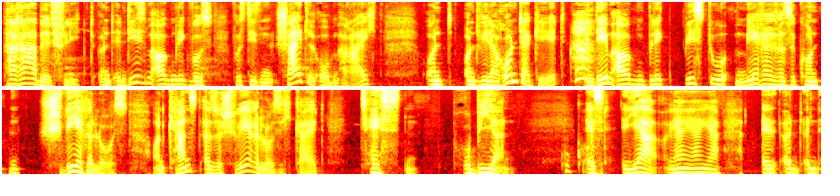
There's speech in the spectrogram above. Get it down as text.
Parabel fliegt. Und in diesem Augenblick, wo es diesen Scheitel oben erreicht und, und wieder runtergeht, in dem Augenblick bist du mehrere Sekunden schwerelos und kannst also Schwerelosigkeit testen, probieren. Oh Gott. Es, ja, ja, ja, ja. Äh, Und, und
